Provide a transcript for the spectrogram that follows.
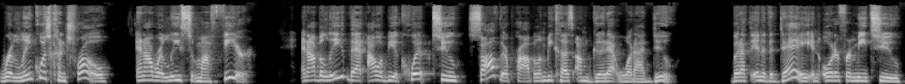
relinquished control and I released my fear. And I believe that I would be equipped to solve their problem because I'm good at what I do. But at the end of the day, in order for me to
